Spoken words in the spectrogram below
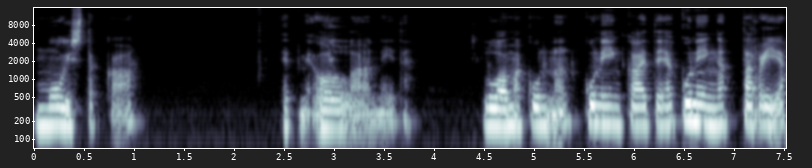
muistakaa, että me ollaan niitä luomakunnan kuninkaita ja kuningattaria.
